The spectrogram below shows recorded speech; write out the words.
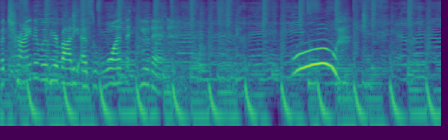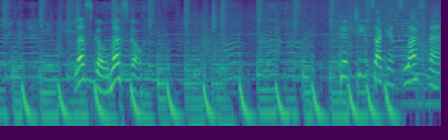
but trying to move your body as one unit. Woo! Let's go, let's go. 15 seconds, less than.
